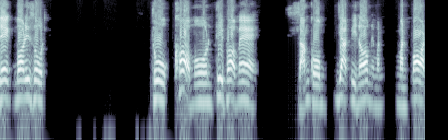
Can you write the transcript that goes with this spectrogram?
เด็กบริสุทธิ์ ถูกข้อมูลที่พ่อแม่สังคมญาติพี่น้องเนี่ยมันมันป้อน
